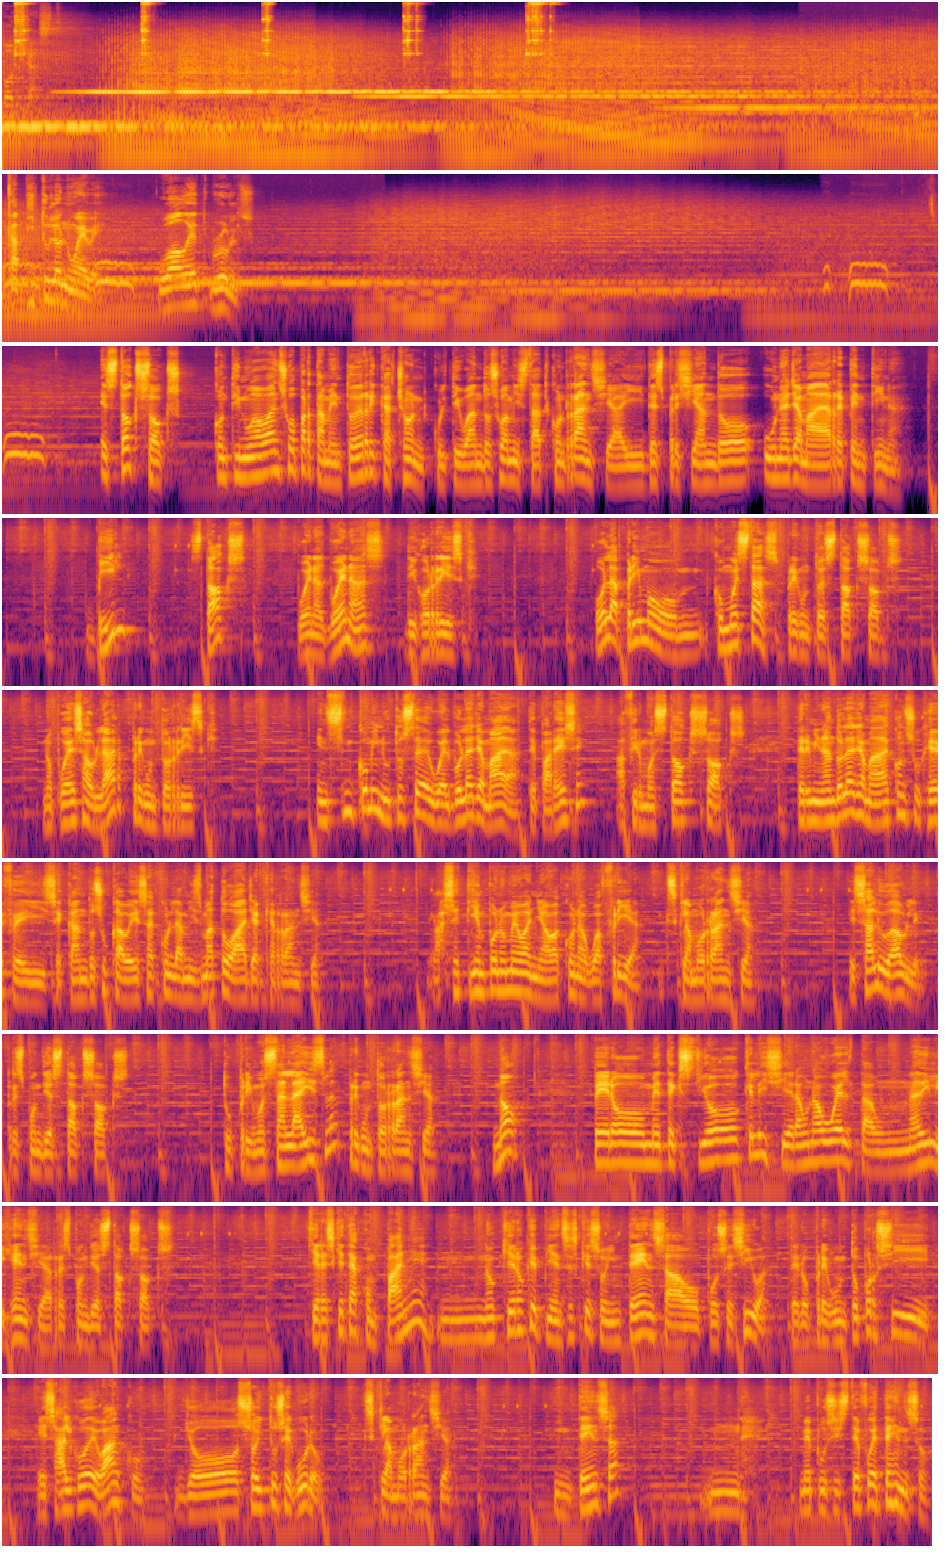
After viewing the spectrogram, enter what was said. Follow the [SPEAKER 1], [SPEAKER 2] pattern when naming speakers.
[SPEAKER 1] Podcast.
[SPEAKER 2] Capítulo 9. Wallet Rules. Stock Sox continuaba en su apartamento de ricachón cultivando su amistad con Rancia y despreciando una llamada repentina. ¿Bill? ¿Stocks? Buenas, buenas, dijo Risk. Hola, primo, ¿cómo estás? preguntó Stock Sox. ¿No puedes hablar? preguntó Risk. En cinco minutos te devuelvo la llamada, ¿te parece? afirmó Stock Sox, terminando la llamada con su jefe y secando su cabeza con la misma toalla que Rancia. Hace tiempo no me bañaba con agua fría, exclamó Rancia. Es saludable, respondió Stock Sox. ¿Tu primo está en la isla? preguntó Rancia. No, pero me textió que le hiciera una vuelta, una diligencia, respondió Stock Sox. ¿Quieres que te acompañe? No quiero que pienses que soy intensa o posesiva. Te lo pregunto por si es algo de banco. Yo soy tu seguro, exclamó Rancia. ¿Intensa? Mm, me pusiste fue tenso.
